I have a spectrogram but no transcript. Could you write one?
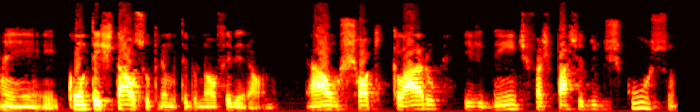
é, contestar o Supremo Tribunal Federal. Né? Há um choque claro, evidente, faz parte do discurso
